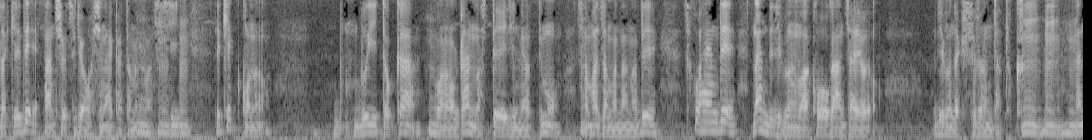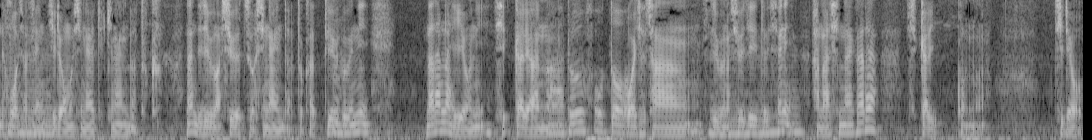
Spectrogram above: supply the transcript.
だけであの手術療法しない方もいますし、で結構この部位とか、このがんのステージによっても様々なので、そこら辺でなんで自分は抗がん剤を自分だけするんだとか、なんで放射線治療もしないといけないんだとか、なんで自分は手術をしないんだとかっていうふうにならないように、しっかりあの、なるほど。お医者さん、自分の主治医と一緒に話しながら、しっかりこの治療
